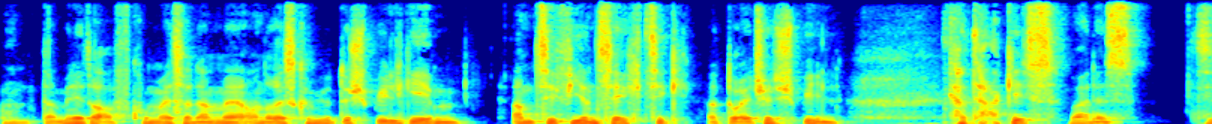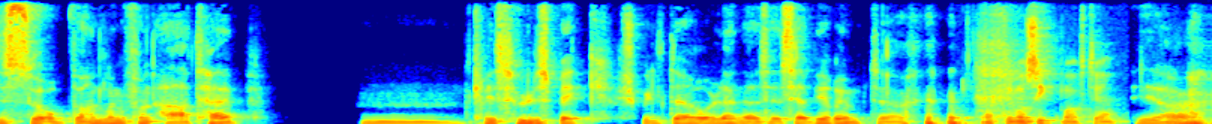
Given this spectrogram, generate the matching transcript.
Und dann bin ich drauf gekommen, es hat einmal ein anderes Computerspiel gegeben, am C64, ein deutsches Spiel. Katakis war das. Das ist so eine Abwandlung von R-Type. Hm, Chris Hülsbeck spielt eine Rolle, also ist sehr berühmt. Ja. Hat die Musik gemacht, ja. Ja,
